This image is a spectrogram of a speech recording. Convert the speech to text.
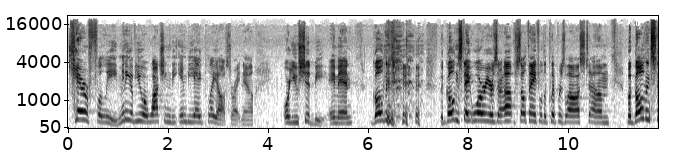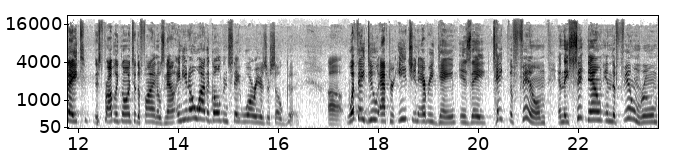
carefully. Many of you are watching the NBA playoffs right now, or you should be. Amen. Golden, the Golden State Warriors are up. So thankful the Clippers lost. Um, but Golden State is probably going to the finals now. And you know why the Golden State Warriors are so good? Uh, what they do after each and every game is they take the film and they sit down in the film room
